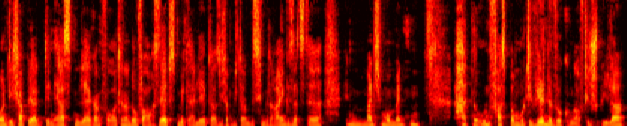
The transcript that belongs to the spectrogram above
und ich habe ja den ersten Lehrgang vor Ort in Hannover auch selbst miterlebt. Also ich habe mich da ein bisschen mit reingesetzt. Äh, in manchen Momenten hat eine unfassbar motivierende Wirkung auf die Spieler,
